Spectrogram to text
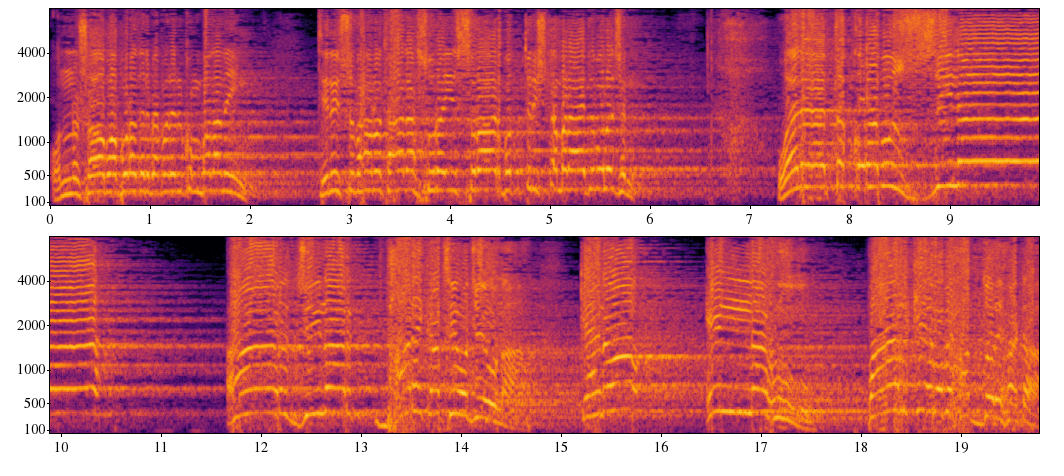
অন্য সব অপরাধের ব্যাপারে এরকম বলা নেই। তিনি সুবহান তাআলা সূরা ইসরার 32 নম্বর আয়াতে বলেছেন আর জিনার ধারে কাছেও যেও না। কেন? ইন্নাহু পার্কে এভাবে হাত ধরে হাঁটা।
